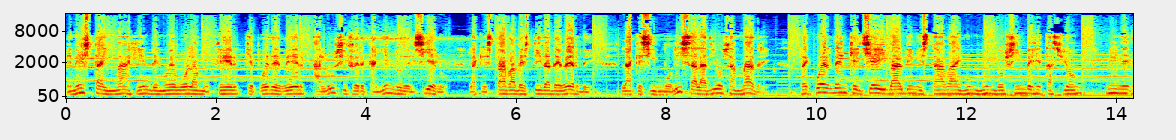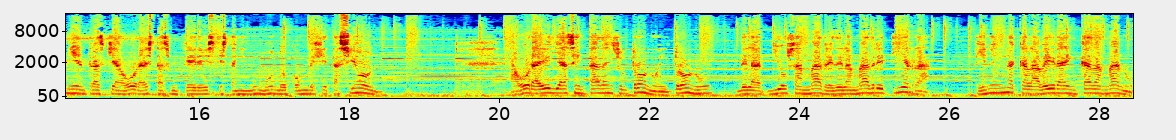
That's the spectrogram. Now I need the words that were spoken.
En esta imagen de nuevo la mujer que puede ver a Lucifer cayendo del cielo, la que estaba vestida de verde, la que simboliza a la diosa madre. Recuerden que J Balvin estaba en un mundo sin vegetación, mientras que ahora estas mujeres están en un mundo con vegetación. Ahora ella sentada en su trono, el trono de la diosa madre, de la madre tierra, tiene una calavera en cada mano.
